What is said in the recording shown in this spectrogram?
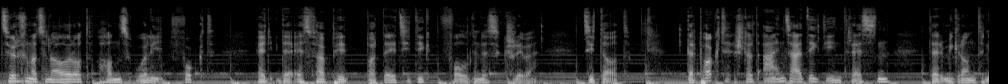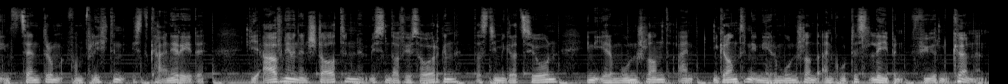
Zürcher Nationalrat Hans-Uli Vogt hat in der SVP-Parteizeitung Folgendes geschrieben. Zitat. Der Pakt stellt einseitig die Interessen der Migranten ins Zentrum, von Pflichten ist keine Rede. Die aufnehmenden Staaten müssen dafür sorgen, dass die Migration in ihrem Wunschland ein, Migranten in ihrem Wunschland ein gutes Leben führen können.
